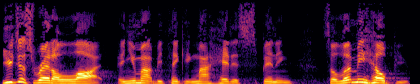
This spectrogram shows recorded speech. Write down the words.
You just read a lot, and you might be thinking, my head is spinning. So let me help you.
